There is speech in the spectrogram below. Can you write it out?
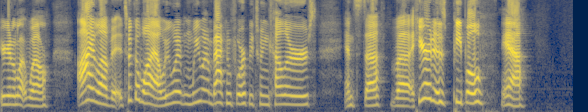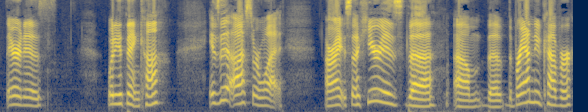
you're gonna let well, I love it. It took a while. We went we went back and forth between colors and stuff, but here it is, people. Yeah, there it is. What do you think, huh? Is it us or what? All right, so here is the um, the the brand new cover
